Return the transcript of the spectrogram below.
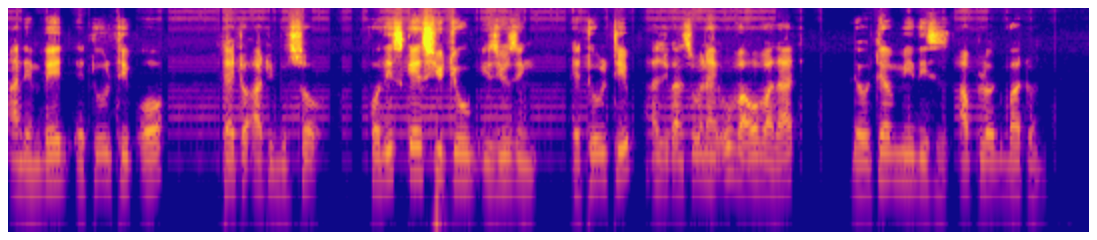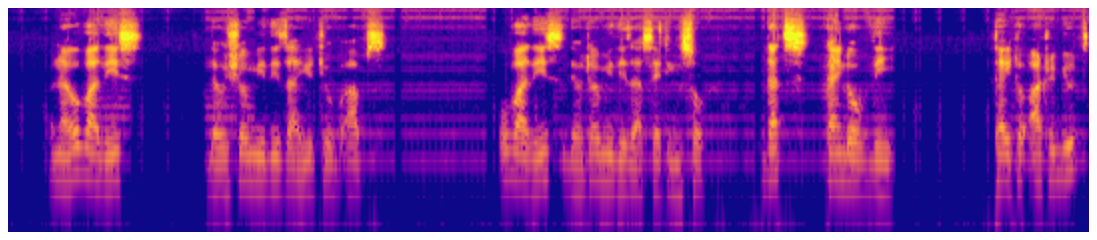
and embed a tooltip or title attribute. So for this case youtube is using a tooltip. As you can see when i hover over that they will tell me this is upload button. When i hover this they will show me these are youtube apps. Over this they will tell me these are settings. So that's kind of the title attribute.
